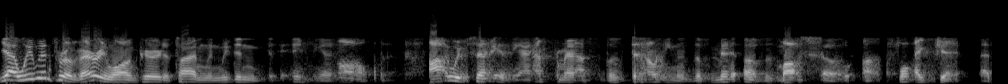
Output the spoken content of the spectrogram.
Yeah, we went through a very long period of time when we didn't get anything at all. I would say in the aftermath of the downing of the of the Moscow uh, flagship, at,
